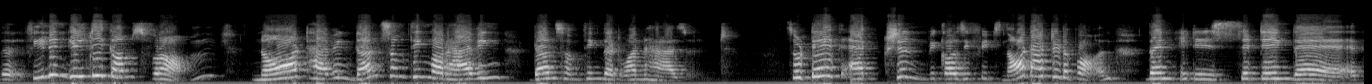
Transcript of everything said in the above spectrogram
the feeling guilty comes from not having done something or having done something that one hasn't. So take action because if it's not acted upon then it is sitting there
